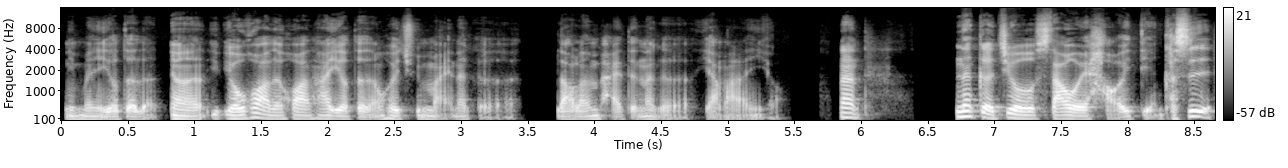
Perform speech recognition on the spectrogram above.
你们有的人呃油画的话，他有的人会去买那个老人牌的那个亚麻仁油，那那个就稍微好一点，可是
